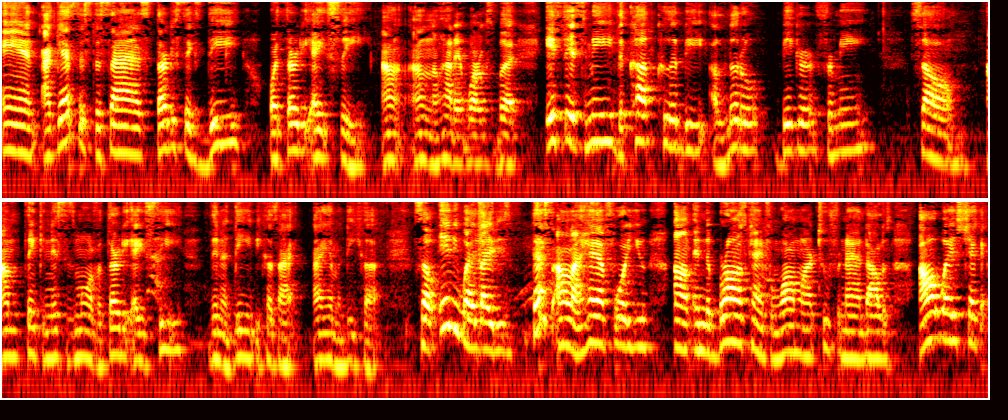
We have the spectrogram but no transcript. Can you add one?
And I guess it's the size 36D or 38C. I, I don't know how that works, but it fits me. The cup could be a little bigger for me. So I'm thinking this is more of a 38C than a D because I, I am a D cup. So anyway, ladies, that's all I have for you. Um, and the bras came from Walmart, two for $9. Always check it.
